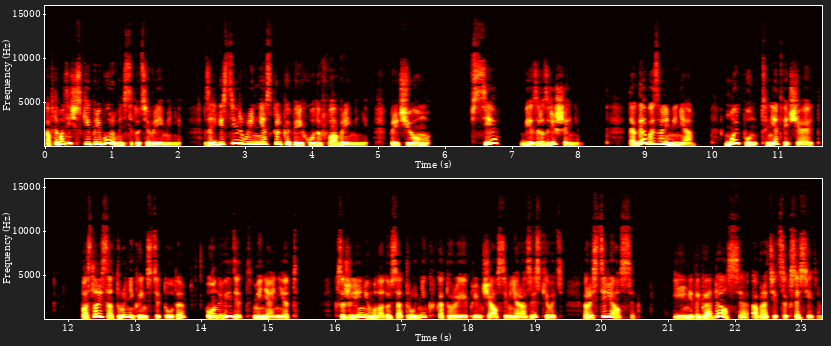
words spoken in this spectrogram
Автоматические приборы в Институте времени зарегистрировали несколько переходов во времени, причем все без разрешения. Тогда вызвали меня. Мой пункт не отвечает. Послали сотрудника института. Он видит, меня нет. К сожалению, молодой сотрудник, который примчался меня разыскивать, растерялся и не догадался обратиться к соседям.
